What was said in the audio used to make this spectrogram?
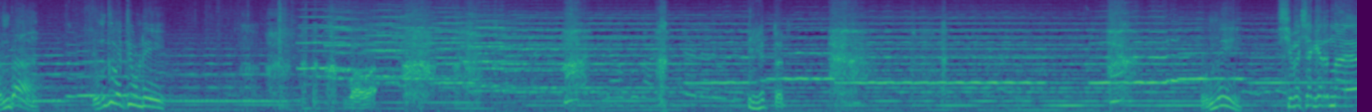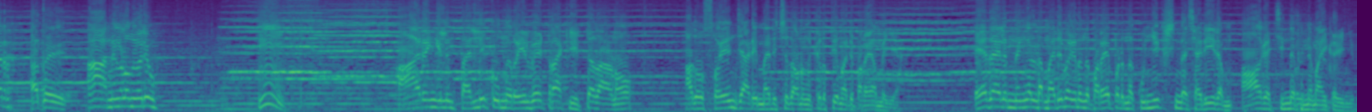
എന്താ? എന്ത് പറ്റി ഉണ്ണി? ശിവശങ്കരൻ നായർ. അതെ. ആ നിങ്ങളൊന്ന് വരൂ. ആരെങ്കിലും തല്ലിക്കുന്ന് റെയിൽവേ ട്രാക്ക് ഇട്ടതാണോ? അതോ സ്വയം ചാടി മരിച്ചതാണോ എന്ന് കൃത്യമായിട്ട് പറയാൻ വയ്യ. ഏതായാലും നിങ്ങളുടെ മരുമകൻ എന്ന് പറയപ്പെടുന്ന കുഞ്ഞികൃഷ്ണന്റെ ശരീരം ആകെ ചിന്ന ഭിന്നമായി കഴിഞ്ഞു.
